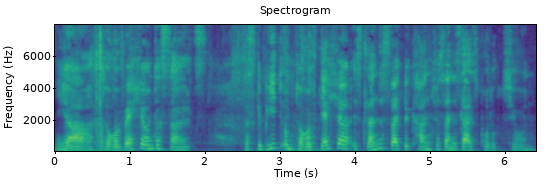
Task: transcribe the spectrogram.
Ja, Torrevieja und das Salz. Das Gebiet um Torrevieja ist landesweit bekannt für seine Salzproduktion.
